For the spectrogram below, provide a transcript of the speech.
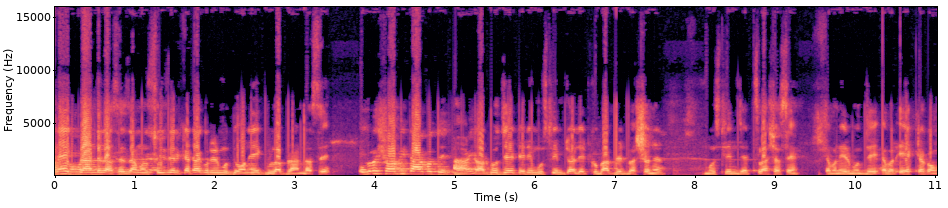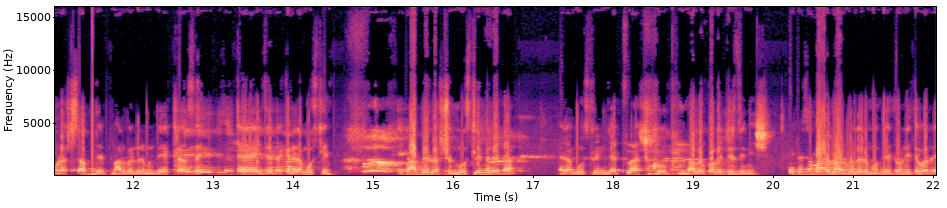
অনেক ব্র্যান্ডের আছে যেমন সুইজের ক্যাটাগরির মধ্যে অনেকগুলা ব্র্যান্ড আছে। এগুলো সবই টার্বো জেট হ্যাঁ টার্বো জেট এটি মুসলিম টয়লেট খুব আপডেট ভার্সনের মুসলিম জেট ফ্লাশ আছে। যেমন এর মধ্যে আবার একটা কমর আসছে আপডেট মার্বেলের মধ্যে একটা আছে। এই যে, দেখেন। এটা মুসলিম আপডেট ভার্সন মুসলিমের এটা। এটা মুসলিম জেট ফ্লাশ খুব ভালো কোয়ালিটির জিনিস। এটা এটা মার্বেলের মধ্যে। এটাও নিতে পারে।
